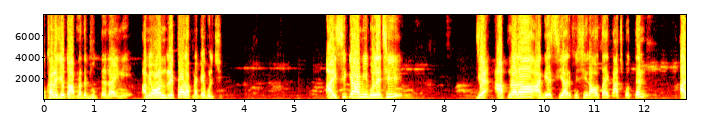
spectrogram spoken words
ওখানে যেহেতু আপনাদের ঢুকতে দেয়নি, আমি অন রেকর্ড আপনাকে বলছি। আইসিকে আমি বলেছি যে আপনারা আগে সিআরপিসির আওতায় কাজ করতেন আর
